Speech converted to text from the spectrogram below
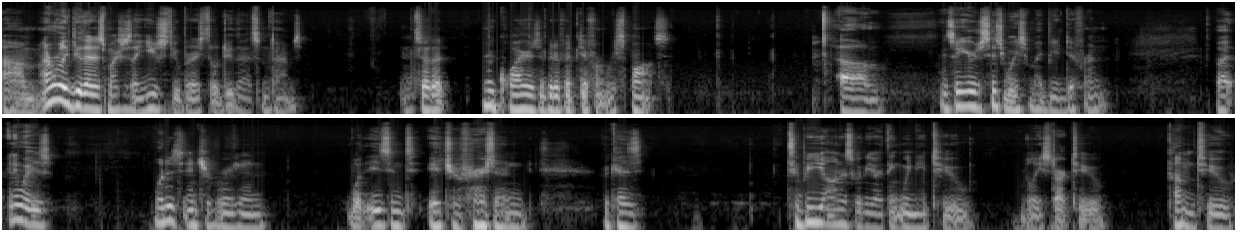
Um, I don't really do that as much as I used to, but I still do that sometimes. And so that requires a bit of a different response. Um, and so your situation might be different. But, anyways, what is introversion? What isn't introversion? Because, to be honest with you, I think we need to really start to come to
